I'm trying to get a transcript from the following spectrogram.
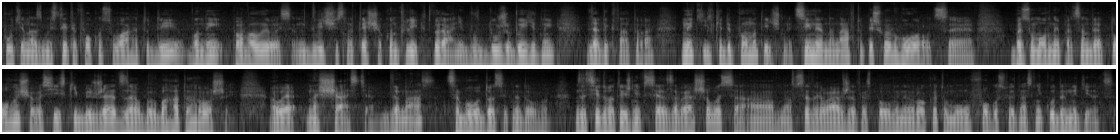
Путіна змістити фокус уваги туди, вони провалилися, не дивлячись на те, що конфлікт в Ірані був дуже вигідний для диктатора, не тільки дипломатично. Ціни на нафту пішли вгору. Це безумовний прецедент того, що російський бюджет заробив багато грошей. Але на щастя, для нас це було досить недовго. За ці два тижні все завершилося, а в нас все триває вже три з половиною роки, тому фокус від нас нікуди не дінеться.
